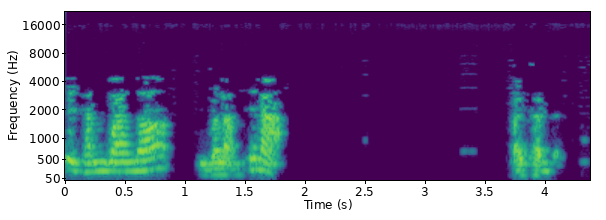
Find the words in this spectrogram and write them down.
cái thành quan đó thì phải làm thế nào? Phải thành định.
